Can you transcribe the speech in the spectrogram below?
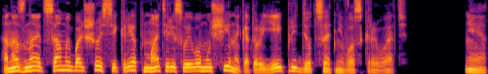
Она знает самый большой секрет матери своего мужчины, который ей придется от него скрывать. Нет,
